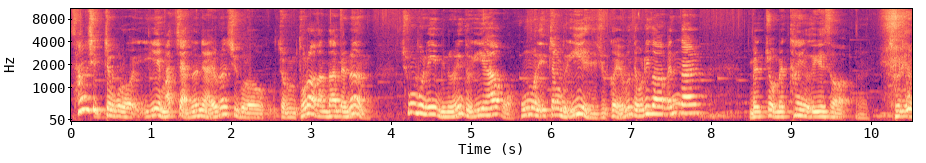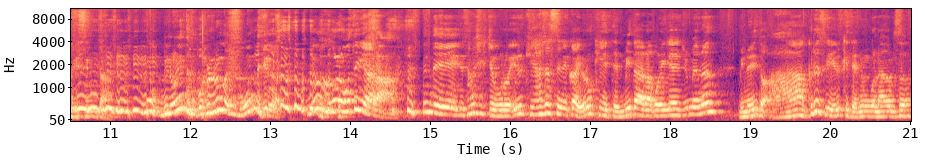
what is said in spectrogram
상식적으로 이게 맞지 않느냐 이런 식으로 좀 돌아간다면은 충분히 민원인도 이해하고 공무원 입장도 이해해 줄 거예요. 근데 우리가 맨날 몇조몇 항에 의해서 처리하겠습니다. 뭐 민원인도 모르는 거 이거 뭔데 이거. 너 그걸 어떻게 알아? 근데 이제 상식적으로 이렇게 하셨으니까 이렇게 됩니다라고 얘기해 주면은 민원인도 아 그래서 이렇게 되는구나 하면서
